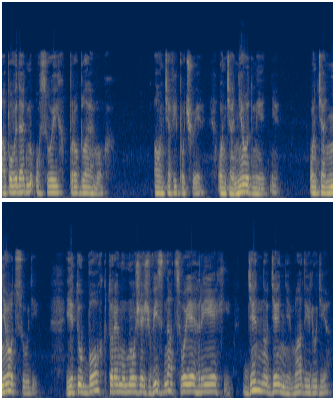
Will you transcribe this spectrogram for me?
a povedať mu o svojich problémoch. A on ťa vypočuje, on ťa neodmietne, on ťa neodsúdi, je tu Boh, ktorému môžeš vyznať svoje hriechy. Denno-denne, mladí ľudia.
